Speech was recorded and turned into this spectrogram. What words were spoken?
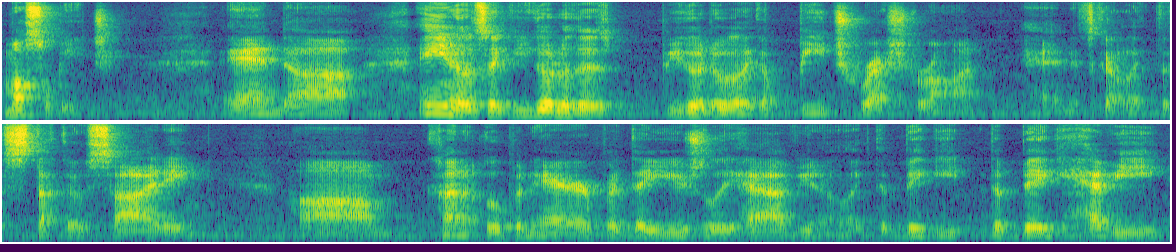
Muscle Beach. And, uh, and, you know, it's like you go to this, you go to like a beach restaurant, and it's got like the stucco siding, um, kind of open air, but they usually have, you know, like the big, the big heavy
